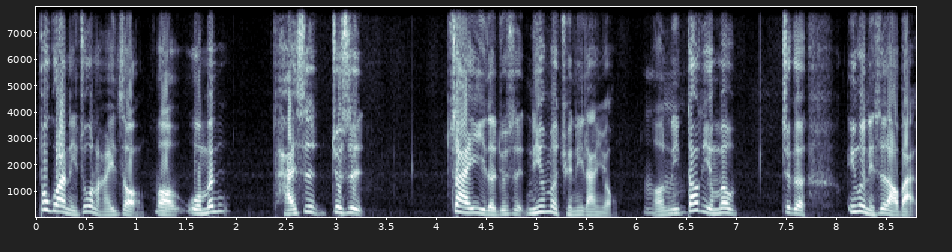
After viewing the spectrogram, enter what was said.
不管你做哪一种哦，我们还是就是在意的就是你有没有权利滥用哦，你到底有没有这个？因为你是老板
